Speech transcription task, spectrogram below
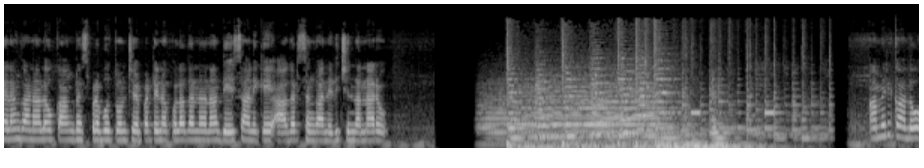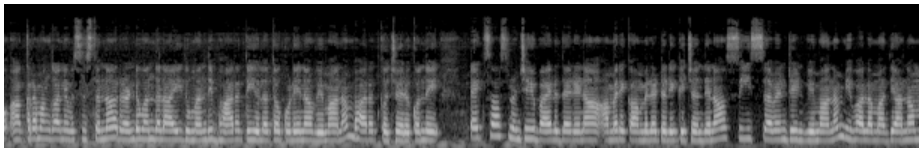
తెలంగాణలో కాంగ్రెస్ ప్రభుత్వం చేపట్టిన కులగణన దేశానికే ఆదర్శంగా నిలిచిందన్నారు. అమెరికాలో అక్రమంగా నివసిస్తున్న రెండు వందల ఐదు మంది భారతీయులతో కూడిన విమానం భారత్కు చేరుకుంది. టెక్సాస్ నుంచి బయలుదేరిన అమెరికా మిలిటరీకి చెందిన సి సెవెంటీన్ విమానం ఇవాళ మధ్యాహ్నం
